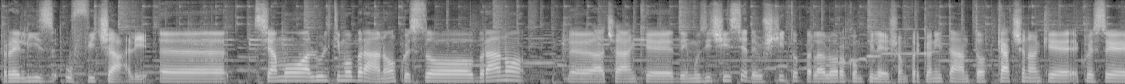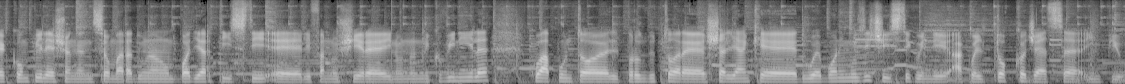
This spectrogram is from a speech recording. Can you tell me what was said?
release ufficiali. Eh, siamo all'ultimo brano, questo brano eh, c'è anche dei musicisti ed è uscito per la loro compilation perché ogni tanto cacciano anche queste compilation, insomma radunano un po' di artisti e li fanno uscire in un unico vinile. Qua appunto il produttore sceglie anche due buoni musicisti, quindi ha quel tocco jazz in più.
